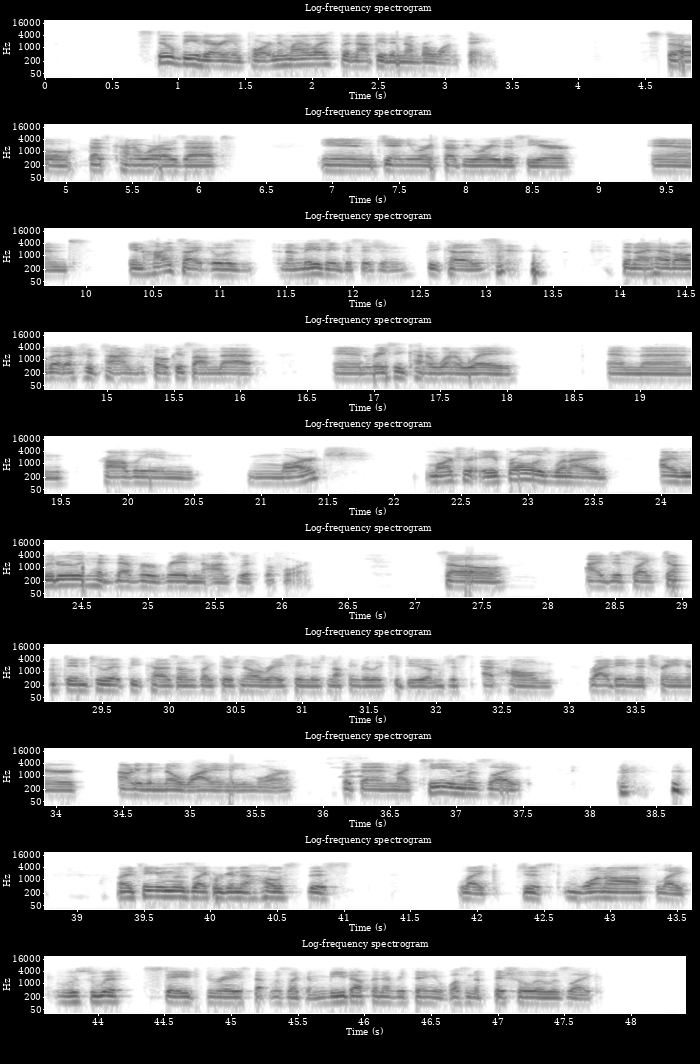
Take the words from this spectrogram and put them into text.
still be very important in my life, but not be the number one thing. So that's kind of where I was at in January, February this year. And in hindsight, it was an amazing decision because then I had all that extra time to focus on that and racing kind of went away and then probably in March, March or April is when I I literally had never ridden on Zwift before. So I just like jumped into it because I was like, there's no racing, there's nothing really to do. I'm just at home riding the trainer. I don't even know why anymore. But then my team was like, my team was like, we're gonna host this like just one off like Zwift stage race that was like a meetup and everything. It wasn't official. It was like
